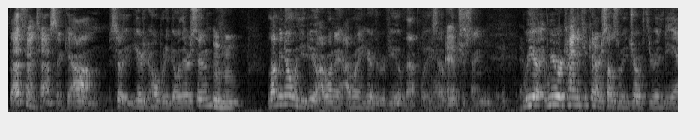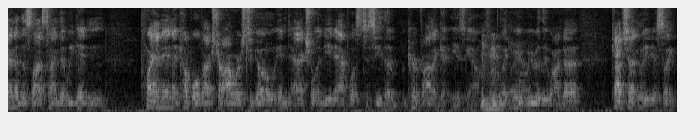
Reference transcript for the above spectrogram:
That's fantastic. Um, so you're hoping to go there soon? Mm-hmm. Let me know when you do. I want to. I want to hear the review of that place. That would be interesting. We uh, we were kind of kicking ourselves when we drove through Indiana this last time that we didn't plan in a couple of extra hours to go into actual Indianapolis to see the Kurt Vonnegut Museum. Like we, we really wanted to catch that, and we just like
